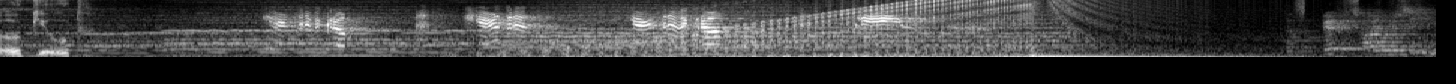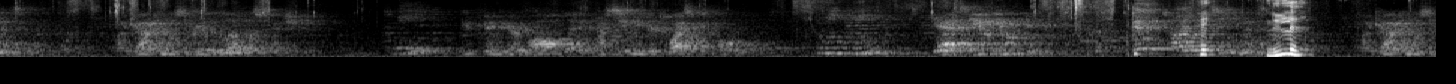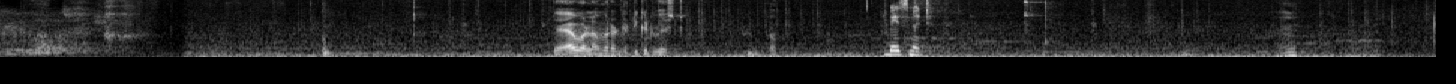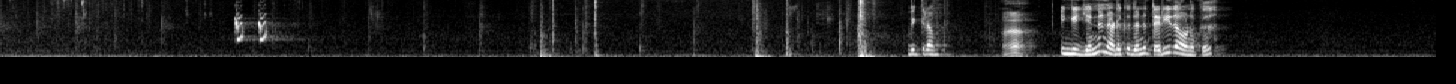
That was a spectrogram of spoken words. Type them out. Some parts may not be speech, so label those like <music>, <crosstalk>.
So cute எழுந்திரு. தேவையில்லாமல் ரெண்டு டிக்கெட் வேஸ்ட் பேஸ்மெண்ட் விக்ரம். ஆ. இங்க என்ன நடக்குதுன்னு தெரியுதா உனக்கு?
